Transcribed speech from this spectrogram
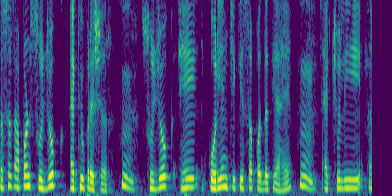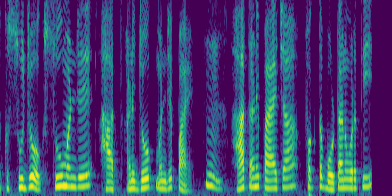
तसंच आपण सुजोक ॲक्युप्रेशर हम्म, सुजोक हे कोरियन चिकित्सा पद्धती आहे. हम्म, ॲक्च्युली सुजोक सु म्हणजे हात आणि जोक म्हणजे पाय. हात आणि पायाच्या फक्त बोटांवरती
